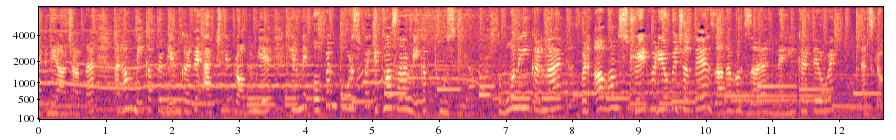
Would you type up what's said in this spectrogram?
एक्ने आ जाता है। एंड हम मेकअप पे ब्लेम करते हैं। एक्चुअली प्रॉब्लम ये है कि हमने ओपन पोर्स पे इतना सारा मेकअप ठूस दिया। तो वो नहीं करना है। बट अब हम स्ट्रेट वीडियो पे चलते हैं। ज़्यादा वक्त जाया नहीं करते हुए। लेट्स गो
